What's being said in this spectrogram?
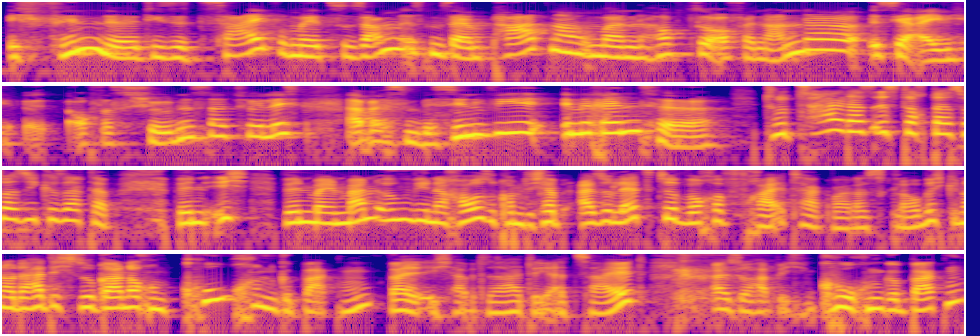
ich finde, diese Zeit, wo man jetzt zusammen ist mit seinem Partner und man hockt so aufeinander, ist ja eigentlich äh, auch was Schönes natürlich, aber ist ein bisschen wie in Rente. Total, das ist doch das, was ich gesagt habe. Wenn ich, wenn mein Mann irgendwie nach Hause kommt, ich habe, also letzte Woche Freitag war das, glaube ich, genau, da hatte ich sogar noch einen Kuchen gebacken, weil ich hatte, hatte ja Zeit, also habe ich einen Kuchen gebacken.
